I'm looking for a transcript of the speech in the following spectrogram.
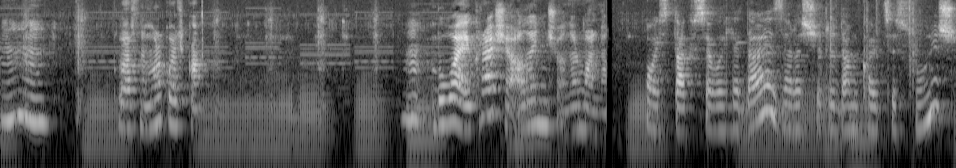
Ммм, класна морквочка. Буває краще, але нічого, нормально. Ось так все виглядає. Зараз ще додам кальцисуміш.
